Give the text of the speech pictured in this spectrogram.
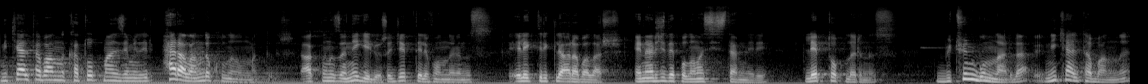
Nikel tabanlı katot malzemeleri her alanda kullanılmaktadır. Aklınıza ne geliyorsa cep telefonlarınız, elektrikli arabalar, enerji depolama sistemleri, laptoplarınız, bütün bunlarda nikel tabanlı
